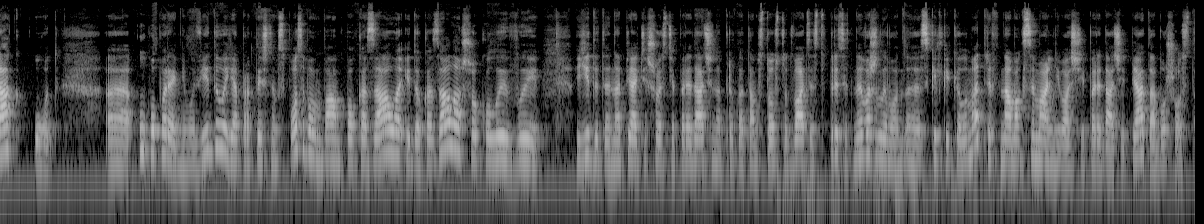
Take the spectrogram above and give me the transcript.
Так от, е, у попередньому відео я практичним способом вам показала і доказала, що коли ви їдете на 5-6 передачі, наприклад, там 100, 120, 130, неважливо е, скільки кілометрів на максимальній вашій передачі, 5 або 6,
